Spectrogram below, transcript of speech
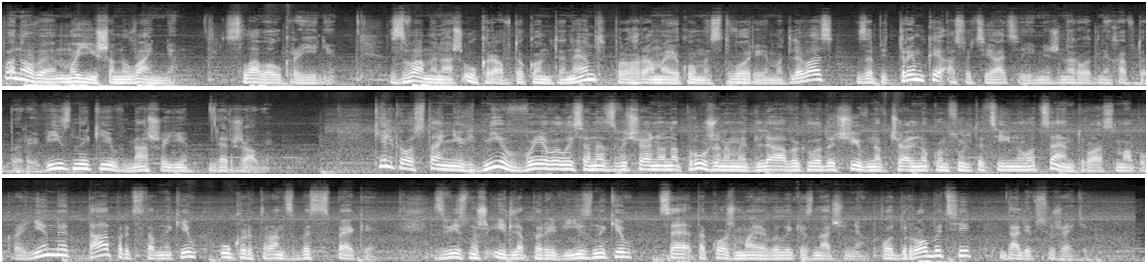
Панове, мої шанування. Слава Україні! З вами наш Укравтоконтинент, програма, яку ми створюємо для вас за підтримки Асоціації міжнародних автоперевізників нашої держави. Кілька останніх днів виявилися надзвичайно напруженими для викладачів навчально-консультаційного центру АСМАП України та представників Укртрансбезпеки. Звісно ж, і для перевізників це також має велике значення. Подробиці далі в сюжеті.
